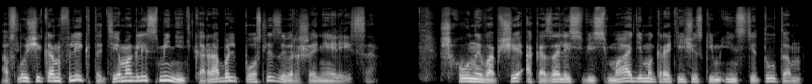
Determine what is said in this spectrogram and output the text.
а в случае конфликта те могли сменить корабль после завершения рейса. Шхуны вообще оказались весьма демократическим институтом,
